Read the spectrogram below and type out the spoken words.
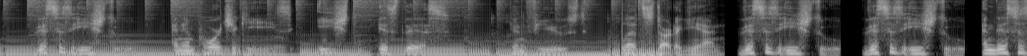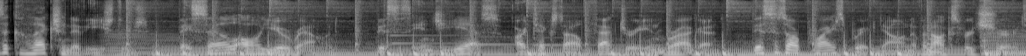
This is isto, and in Portuguese, isto is this. Confused? Let's start again. This is isto, this is isto, and this is a collection of istos. They sell all year round. This is NGS, our textile factory in Braga. This is our price breakdown of an Oxford shirt,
